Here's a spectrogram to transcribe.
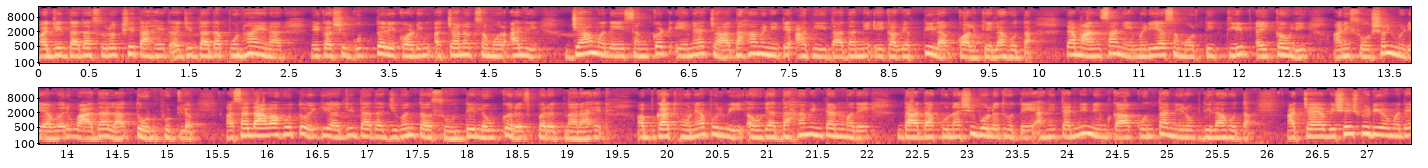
अजितदादा सुरक्षित आहेत अजितदादा पुन्हा येणार एक अशी गुप्त रेकॉर्डिंग अचानक समोर आली ज्यामध्ये संकट येण्याच्या दहा मिनिटे आधी दादांनी एका व्यक्तीला कॉल केला होता. त्या माणसाने मीडियासमोर ती क्लिप ऐकवली आणि सोशल मीडियावर वादाला तोंड फुटलं. असा दावा होतोय की अजितदादा जिवंत असून ते लवकरच परतणार आहेत. अपघात होण्यापूर्वी अवघ्या दहा मिनिटांमध्ये दादा कुणाशी बोलत होते आणि त्यांनी नेमका कोणता निरोप दिला होता? आजच्या या विशेष व्हिडिओमध्ये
